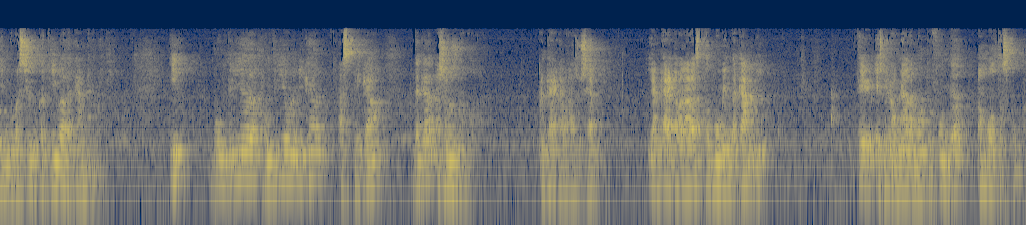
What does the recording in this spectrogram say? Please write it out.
d'innovació educativa, de canvi educatiu. I voldria, voldria una mica explicar de que això no és una moda, encara que a vegades ho sembla. I encara que a vegades tot moment de canvi té, és una onada molt profunda amb molta escuma.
